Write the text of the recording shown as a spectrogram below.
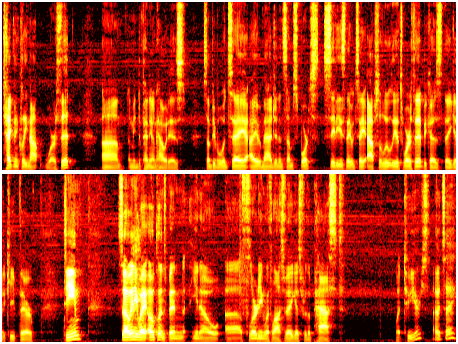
technically not worth it. Um, I mean, depending on how it is. Some people would say, I imagine in some sports cities, they would say absolutely it's worth it because they get to keep their team. So anyway, Oakland's been you know uh, flirting with Las Vegas for the past what two years? I would say.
